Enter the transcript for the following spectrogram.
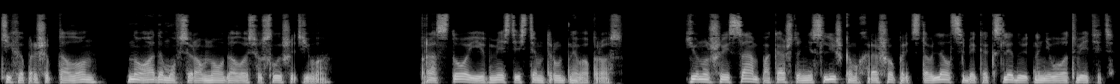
Тихо прошептал он, но Адаму все равно удалось услышать его. Простой и вместе с тем трудный вопрос. Юноша и сам пока что не слишком хорошо представлял себе, как следует на него ответить.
